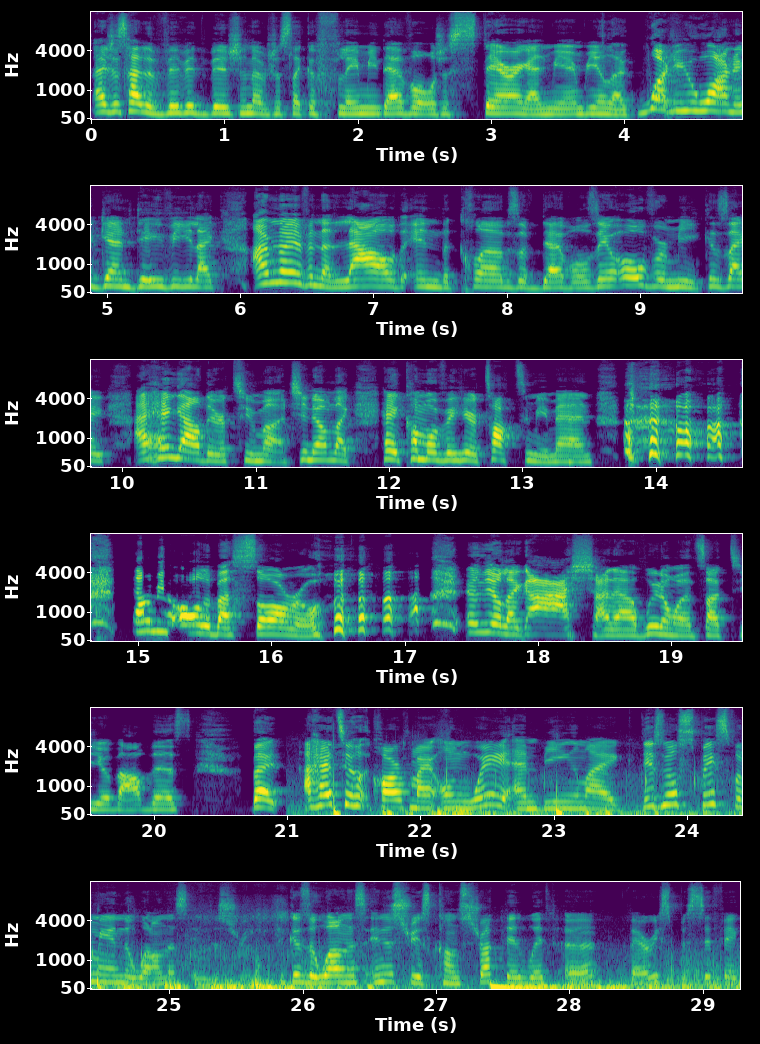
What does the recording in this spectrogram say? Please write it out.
I just had a vivid vision of just like a flaming devil just staring at me and being like, What do you want again, Devi? Like, I'm not even allowed in the clubs of devils. They're over me because I, I hang out there too much. You know, I'm like, Hey, come over here, talk to me, man. Tell me all about sorrow. and they're like, Ah, shut up. We don't want to talk to you about this. But I had to carve my own way and being like, there's no space for me in the wellness industry because the wellness industry is constructed with a very specific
